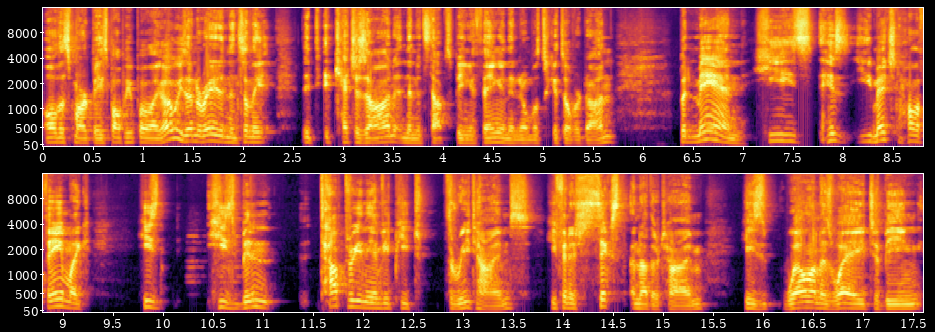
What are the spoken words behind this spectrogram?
all the smart baseball people are like, oh, he's underrated, and then suddenly it, it catches on, and then it stops being a thing, and then it almost gets overdone. But man, he's his. You mentioned Hall of Fame, like he's he's been top three in the MVP t- three times. He finished sixth another time he's well on his way to being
